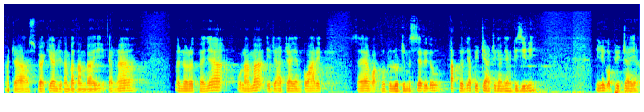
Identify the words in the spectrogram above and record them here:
Ada sebagian ditambah-tambahi karena menurut banyak ulama tidak ada yang kuarit. Saya waktu dulu di Mesir itu takbirnya beda dengan yang di sini. Ini kok beda ya?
